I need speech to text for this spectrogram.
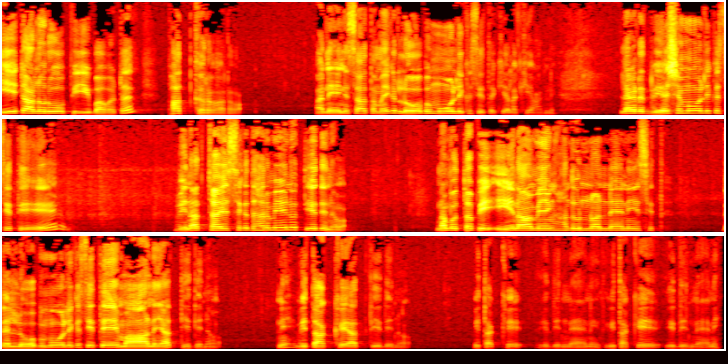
ඊට අනුරූපී බවට පත් කරවනවා. අන්න ඒ නිසා තමයි ඒක ලෝභ මූලික සිත කියලා කියන්නේ. ඊළඟට ද්වේෂ මූලික සිතේ වෙනත් චෛසික ධර්මේනොත් යෙදෙනවා. නමුත් අපි ඒ නාමයෙන් හඳුන්වන්නේ නැහැ නේ සිත. දැන් ලෝභ මූලික සිතේ මානයත් යෙදෙනවා. නේ විතක්කයත් යෙදෙනවා. විතක්කේ යෙදෙන්නේ නැහැ නේ. විතක්කේ යෙදෙන්නේ නැහැ නේ.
